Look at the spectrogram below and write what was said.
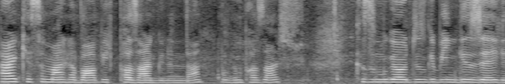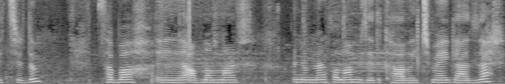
Herkese merhaba bir pazar gününden. Bugün pazar. Kızımı gördüğünüz gibi İngilizceye getirdim. Sabah e, ablamlar, annemler falan bize de kahve içmeye geldiler.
